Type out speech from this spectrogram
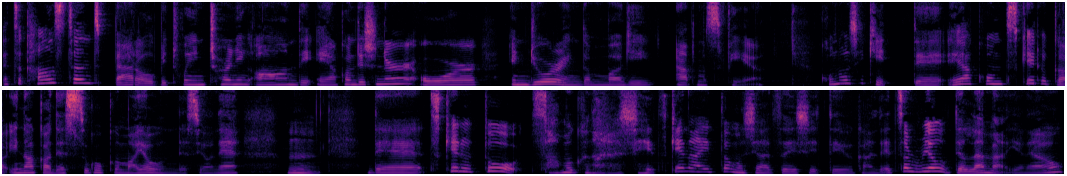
it's a constant battle between turning on the air conditioner or enduring the muggy atmosphere この時期ってエアコンつけるか否かですごく迷うんですよね。うん、でつけると寒くなるしつけないと蒸し暑いしっていう感じで It's a real dilemma, you know?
